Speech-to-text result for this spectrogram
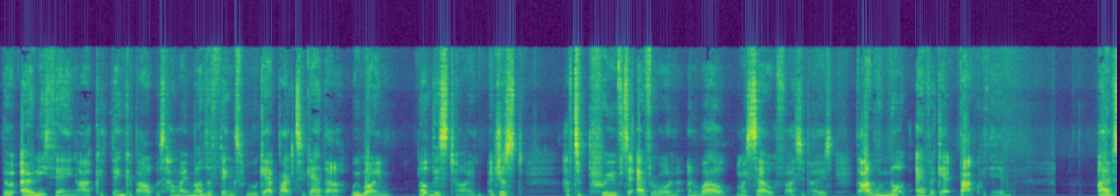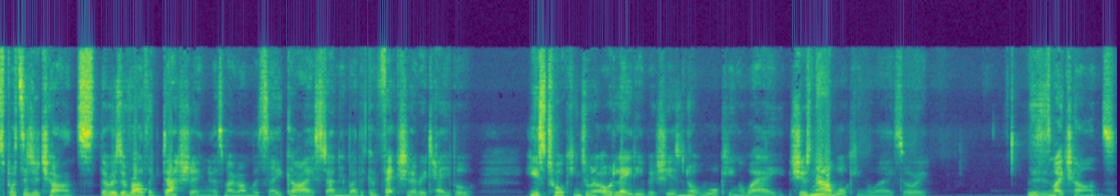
The only thing I could think about was how my mother thinks we will get back together. We won't. Not this time. I just have to prove to everyone, and well, myself, I suppose, that I will not ever get back with him. I have spotted a chance. There is a rather dashing, as my mum would say, guy standing by the confectionery table. He is talking to an old lady, but she is not walking away. She is now walking away, sorry. This is my chance.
